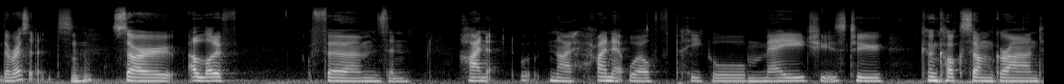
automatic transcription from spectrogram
the residents. Mhm. So a lot of firms and high net, no, high net wealth people may choose to concoct some grand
